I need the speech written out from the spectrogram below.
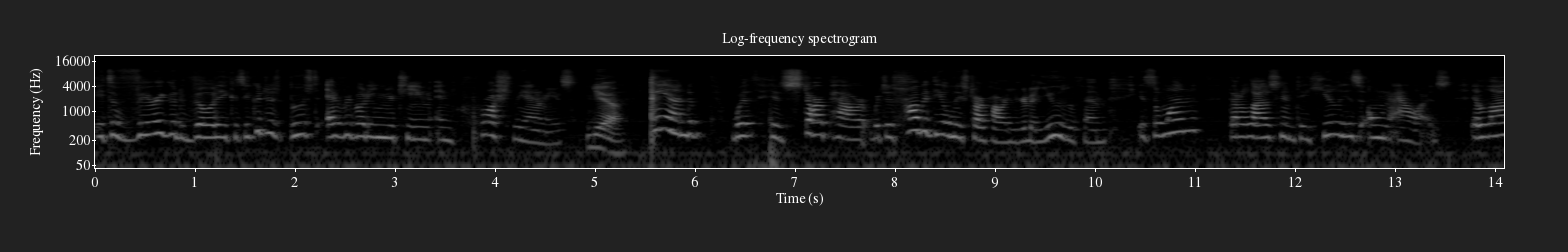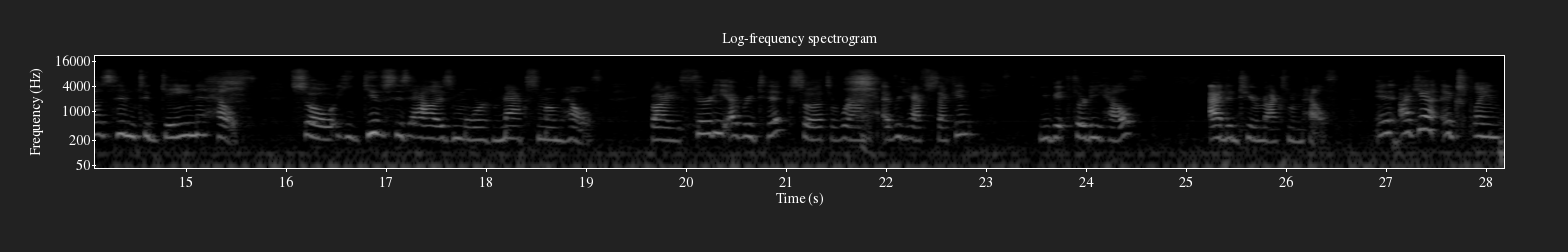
it's a very good ability because you could just boost everybody in your team and crush the enemies. yeah, And with his star power, which is probably the only star power you're going to use with him, is the one that allows him to heal his own allies. It allows him to gain health. So he gives his allies more maximum health. By 30 every tick, so that's around every half second, you get 30 health added to your maximum health. And I can't explain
